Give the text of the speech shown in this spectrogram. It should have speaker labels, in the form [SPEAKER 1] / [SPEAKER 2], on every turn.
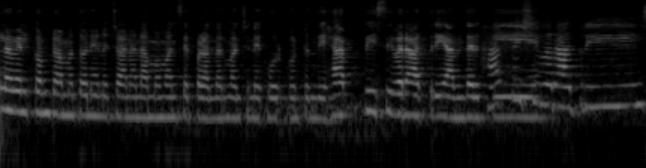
[SPEAKER 1] Hello welcome to అమ్మతో నేను channel అమ్మ మనసు ఎప్పుడు అందరు మంచిగా కోరుకుంటుంది. హ్యాపీ శివరాత్రి అందరికి.
[SPEAKER 2] శివరాత్రి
